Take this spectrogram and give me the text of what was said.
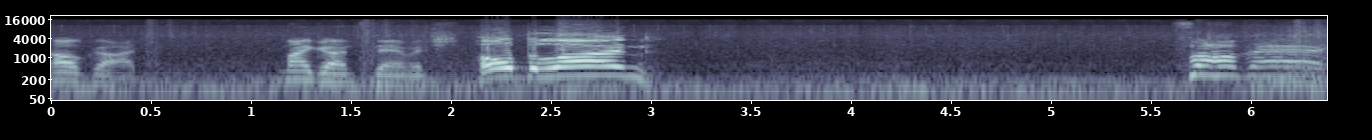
Oh god. My gun's damaged. Hold the line! Fall back!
